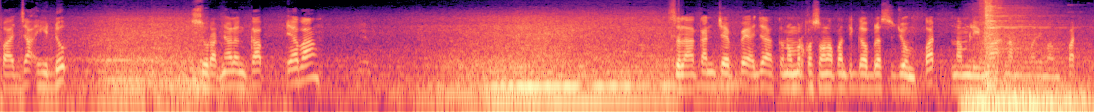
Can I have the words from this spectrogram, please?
pajak hidup. Suratnya lengkap ya bang? Silahkan CP aja ke nomor 081374 65 6554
